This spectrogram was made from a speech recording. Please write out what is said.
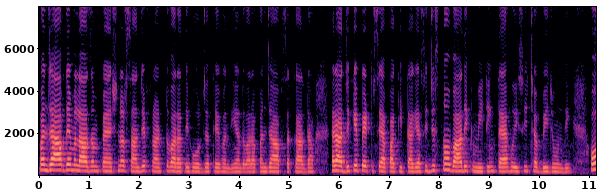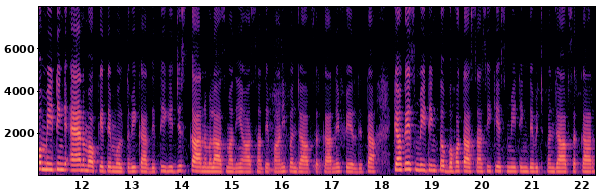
ਪੰਜਾਬ ਦੇ ਮੁਲਾਜ਼ਮ, ਪੈਨਸ਼ਨਰ, ਸਾਂਝੇ ਫਰੰਟ ਦੁਆਰਾ ਤੇ ਹੋਰ ਜਥੇ ਜਥੇਬੰਦੀਆਂ ਦੁਆਰਾ ਪੰਜਾਬ ਸਰਕਾਰ ਦਾ ਰੱਜ ਕੇ ਪਿੱਟ ਸਿਆਪਾ ਕੀਤਾ ਗਿਆ ਸੀ, ਜਿਸ ਤੋਂ ਬਾਅਦ ਇੱਕ ਮੀਟਿੰਗ ਤੈਅ ਹੋਈ ਸੀ 26 ਜੂਨ ਦੀ। ਉਹ ਮੀਟਿੰਗ ਐਨ ਮੌਕੇ ਤੇ ਮੁਲਤਵੀ ਕਰ ਦਿੱਤੀ ਗਈ, ਜਿਸ ਕਾਰਨ ਮੁਲਾਜ਼ਮਾਂ ਦੀਆਂ ਆਸਾਂ ਤੇ ਪਾਣੀ ਪੰਜਾਬ ਸਰਕਾਰ ਨੇ ਫੇਰ ਦਿੱਤਾ, ਕਿਉਂਕਿ ਇਸ ਮੀਟਿੰਗ ਤੋਂ ਬਹੁਤ ਆਸਾਂ ਸੀ ਕਿ ਇਸ ਮੀਟਿੰਗ ਦੇ ਵਿੱਚ ਪੰਜਾਬ ਸਰਕਾਰ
